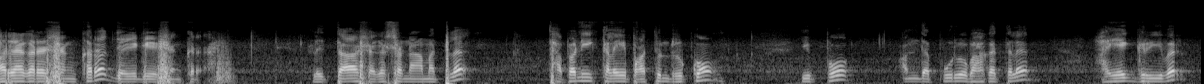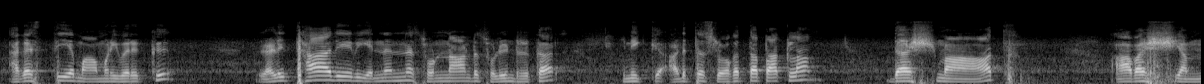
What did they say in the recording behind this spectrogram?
ஹரஹர சங்கர ஜெய ஜெயசங்கர லலிதா சகசநாமத்தில் தபனி கலையை பார்த்துன்னு இருக்கோம் இப்போது அந்த பூர்வ பாகத்தில் ஹயக்ரீவர் அகஸ்திய மாமுனிவருக்கு லலிதாதேவி என்னென்ன சொன்னான்னு சொல்லிட்டு இருக்கார் இன்னைக்கு அடுத்த ஸ்லோகத்தை பார்க்கலாம். தஷ்மாத் அவசியம்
